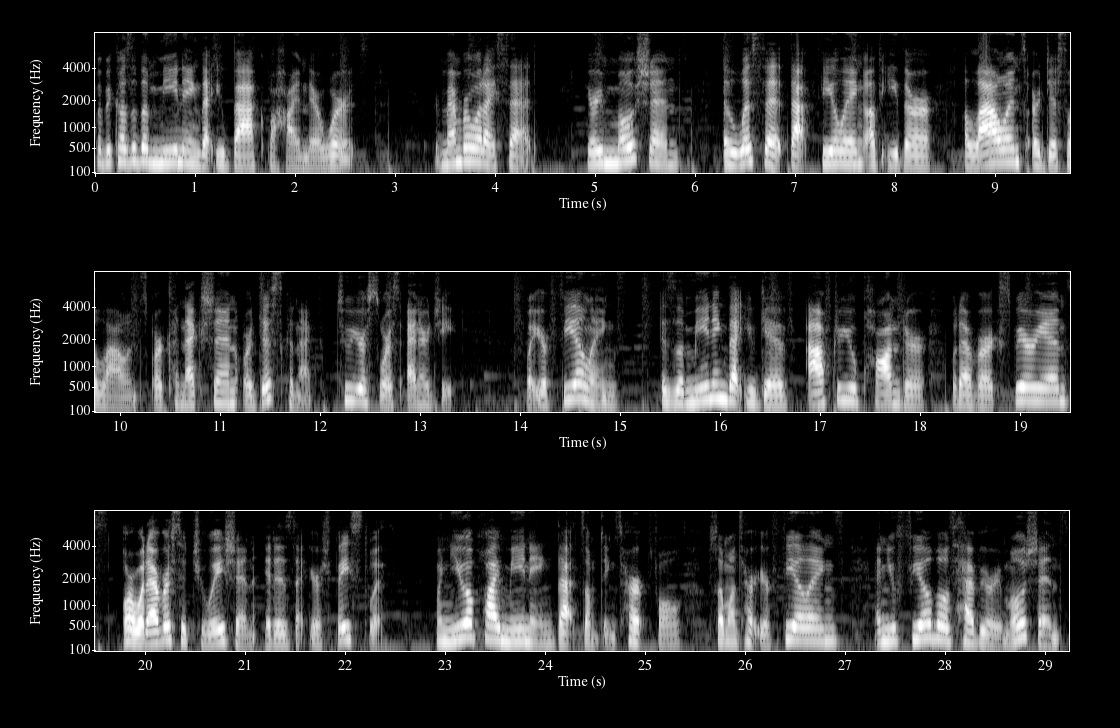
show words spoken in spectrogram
but because of the meaning that you back behind their words. Remember what I said. Your emotions elicit that feeling of either allowance or disallowance, or connection or disconnect to your source energy. But your feelings is the meaning that you give after you ponder whatever experience or whatever situation it is that you're faced with. When you apply meaning that something's hurtful, someone's hurt your feelings, and you feel those heavier emotions,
